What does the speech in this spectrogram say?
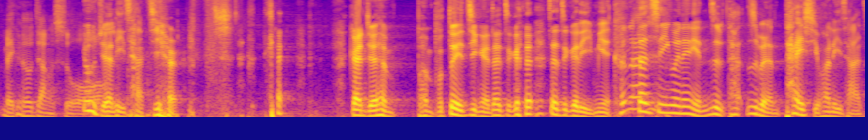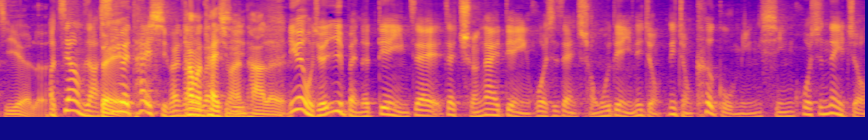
每个都这样说，因为我觉得理查基尔 感觉很。很不对劲啊，在这个 在这个里面，但是因为那年日他日本人太喜欢理查基尔了啊，这样子啊，是因为太喜欢他们太喜欢他了。因为我觉得日本的电影在在纯爱电影或者是在宠物电影那种那种刻骨铭心，或是那种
